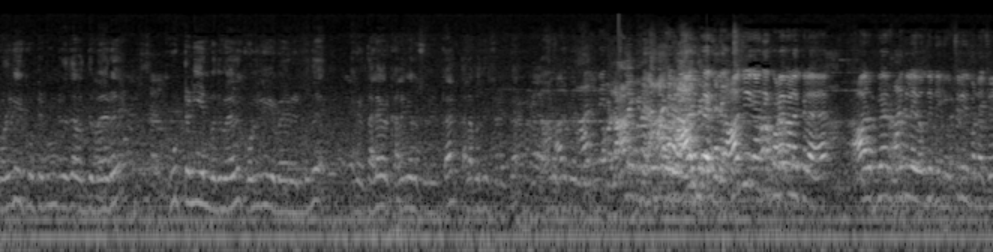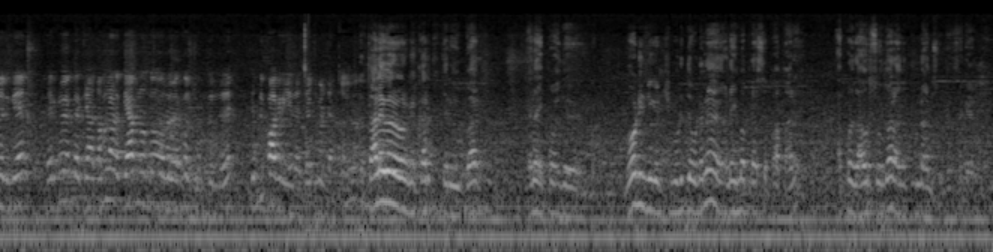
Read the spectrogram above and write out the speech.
கொள்கை கூட்டணின்றதை வந்து வேறு. கூட்டணி என்பது வேறு கொள்கை வேறு என்பது எங்கள் தலைவர் கலைஞர் சொல்லியிருக்கார் தளபதி சொல்லியிருக்கார். நானும் அப்ப நாளைக்கு ஒரு ஆறு பேர் ராஜீவ் காந்தி கொலை வழக்குல ஆறு பேர் விடுதலை வந்து இன்னைக்கு உச்சநீதிமன்றம் சொல்லியிருக்கு. ஏற்கனவே இந்த கே- தமிழ்நாடு கேபினட்டும் ஒரு ரெக்வஸ்ட் கொடுத்துருந்து. எப்படி பாக்குறீங்க இந்த ஜட்மெண்ட்டை தலைவர் அவர்கள் கருத்து தெரிவிப்பார். ஏன்னா இப்போ இது மோடி நிகழ்ச்சி முடிந்த உடனே அநேகமாக ப்ரெஸ்ஸை பார்ப்பார். அப்போது அவர் சொல்வார் அதுக்கு நான் சொல்கிறேன்.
